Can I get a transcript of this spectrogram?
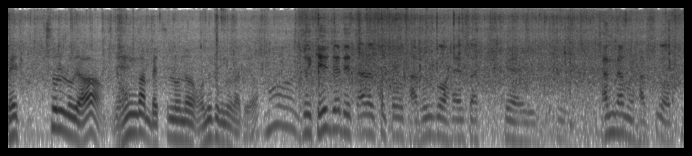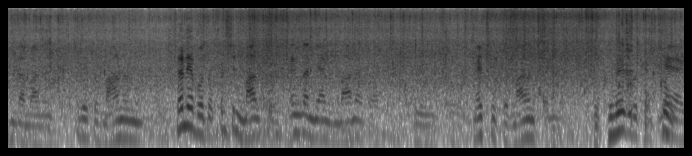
매, 매출로요. 연간 매출로는 어느 정도나 돼요? 뭐, 저 계절에 따라서 또 다르고 해서, 예, 그 장담을 할 수가 없습니다만, 그래도 많은, 전에보다 훨씬 많고, 생산량이 많아서, 그 매출도 많은 편입니다. 그 금액으로 대충 예,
